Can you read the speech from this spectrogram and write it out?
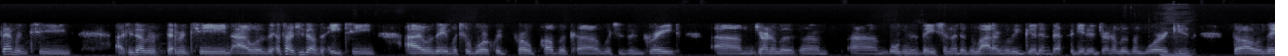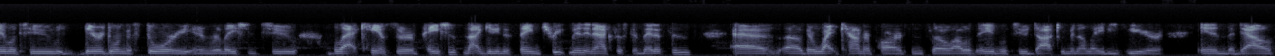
17 uh, 2017, I was sorry, 2018, I was able to work with ProPublica, which is a great um, journalism um, organization that does a lot of really good investigative journalism work. Mm-hmm. And so I was able to. They were doing a story in relation to black cancer patients not getting the same treatment and access to medicines as uh, their white counterparts. And so I was able to document a lady here in the Dallas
